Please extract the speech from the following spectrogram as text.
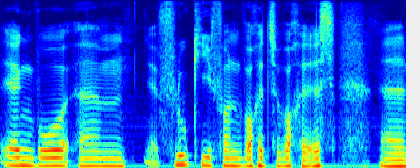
irgendwo ähm, fluky von Woche zu Woche ist. Äh,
